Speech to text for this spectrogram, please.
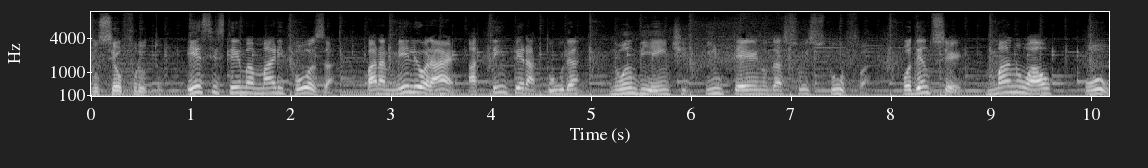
do seu fruto. Esse sistema mariposa para melhorar a temperatura no ambiente interno da sua estufa, podendo ser manual ou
